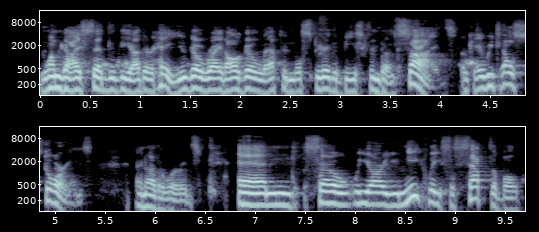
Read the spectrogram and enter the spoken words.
one guy said to the other, hey, you go right, I'll go left, and we'll spear the beast from both sides. Okay, we tell stories, in other words. And so we are uniquely susceptible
